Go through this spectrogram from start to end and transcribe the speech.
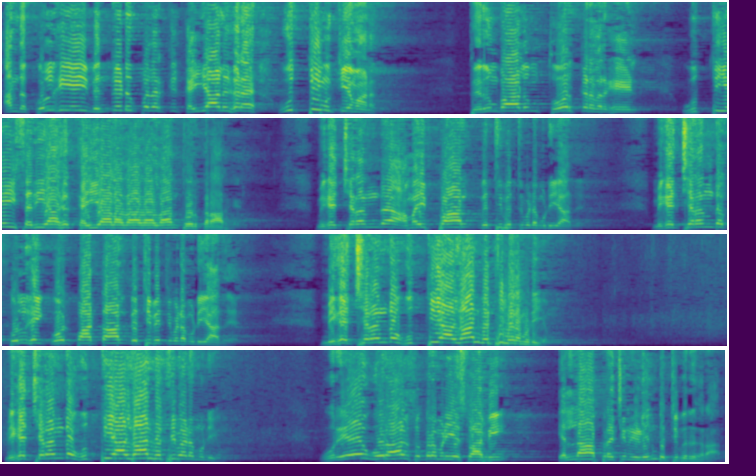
அந்த கொள்கையை வென்றெடுப்பதற்கு கையாளுகிற உத்தி முக்கியமானது. பெரும்பாலும் தோற்கிறவர்கள் உத்தியை சரியாக கையாளாததால் தான் தோற்கிறார்கள். மிகச்சிறந்த அமைப்பால் வெற்றி பெற்றுவிட முடியாது. மிகச்சிறந்த கொள்கை கோட்பாட்டால் வெற்றி பெற்றுவிட முடியாது. மிகச்சிறந்த உத்தியால் தான் வெற்றி பெற முடியும். மிகச்சிறந்த உத்தியால் தான் வெற்றி பெற முடியும். ஒரே ஒரு ஆள் சுப்பிரமணிய சுவாமி எல்லா பிரச்சனைகளிலும் வெற்றி பெறுகிறார்.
